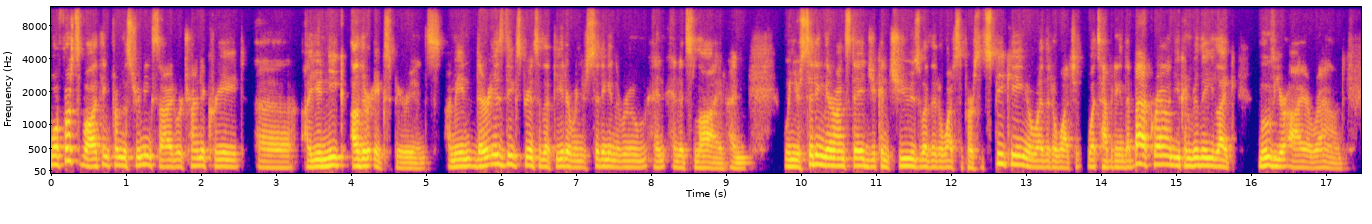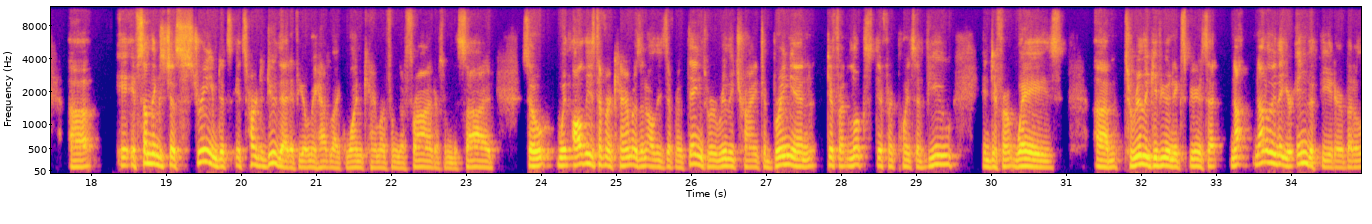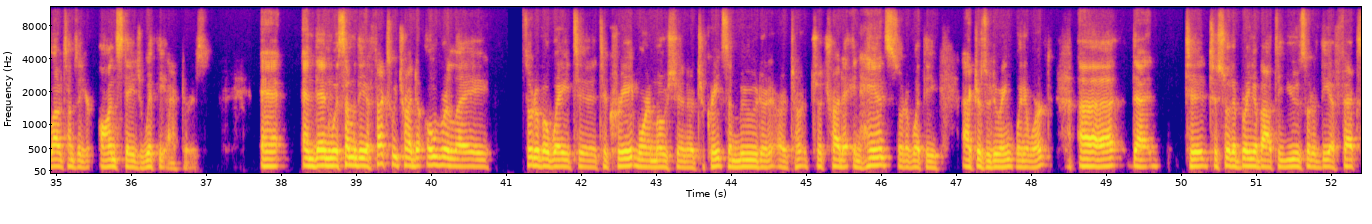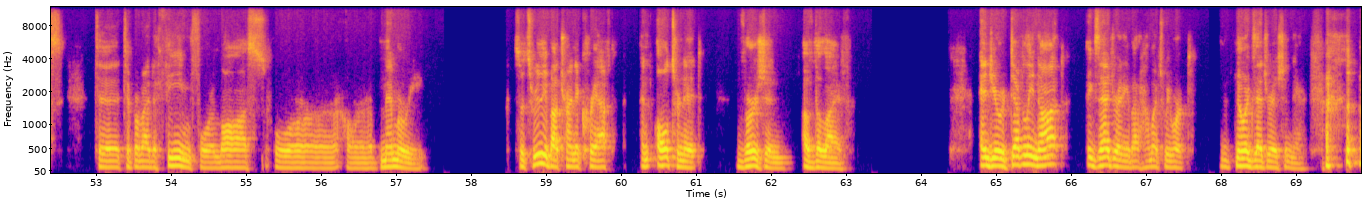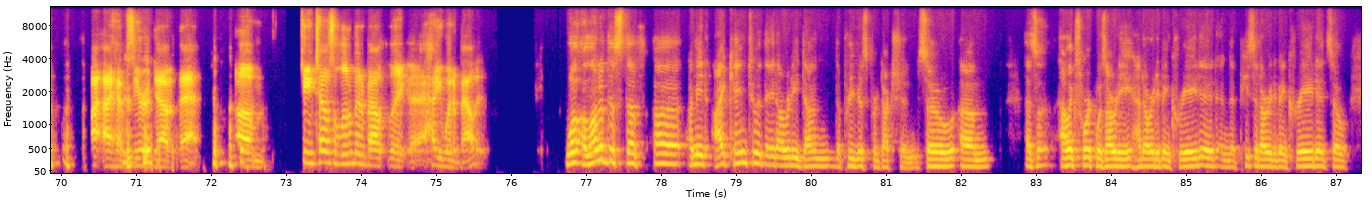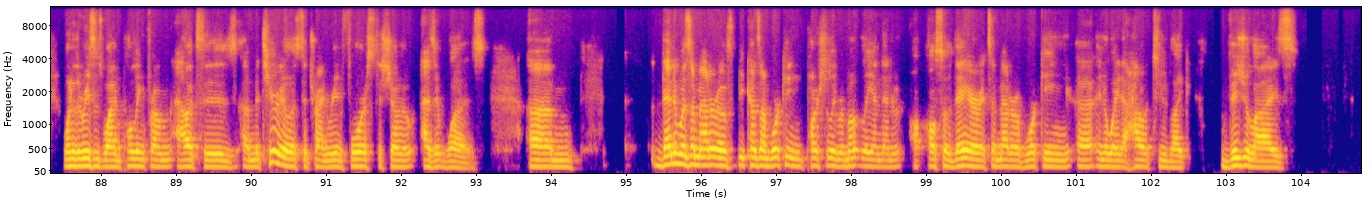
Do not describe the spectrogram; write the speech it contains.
well, first of all, I think from the streaming side, we're trying to create uh, a unique other experience. I mean, there is the experience of the theater when you're sitting in the room and, and it's live. And when you're sitting there on stage, you can choose whether to watch the person speaking or whether to watch what's happening in the background. You can really like move your eye around. Uh, if something's just streamed, it's it's hard to do that if you only have like one camera from the front or from the side. So with all these different cameras and all these different things, we're really trying to bring in different looks, different points of view in different ways um, to really give you an experience that not, not only that you're in the theater, but a lot of times that you're on stage with the actors. And, and then with some of the effects, we tried to overlay sort of a way to, to create more emotion or to create some mood or, or to, to try to enhance sort of what the actors were doing when it worked, uh, that to, to sort of bring about to use sort of the effects to, to provide a theme for loss or, or memory. So it's really about trying to craft an alternate version of the life. And you're definitely not exaggerating about how much we worked. No exaggeration there. I, I have zero doubt of that. Um, Can you tell us a little bit about like uh, how you went about it? Well, a lot of this stuff, uh, I mean, I came to it, they'd already done the previous production. So um, as uh, Alex's work was already, had already been created and the piece had already been created. So one of the reasons why I'm pulling from Alex's uh, material is to try and reinforce the show as it was. Um, then it was a matter of, because I'm working partially remotely and then also there, it's a matter of working uh, in a way to how to like visualize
